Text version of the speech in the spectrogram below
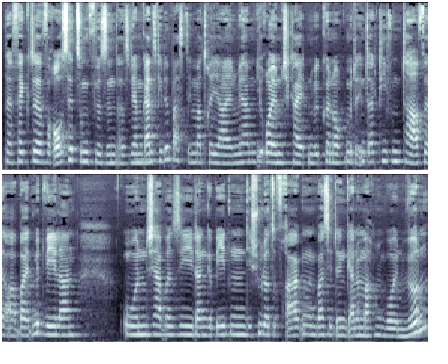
perfekte Voraussetzungen für sind. Also wir haben ganz viele Bastelmaterialien, wir haben die Räumlichkeiten, wir können auch mit der interaktiven Tafel arbeiten, mit WLAN. Und ich habe sie dann gebeten, die Schüler zu fragen, was sie denn gerne machen wollen würden,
